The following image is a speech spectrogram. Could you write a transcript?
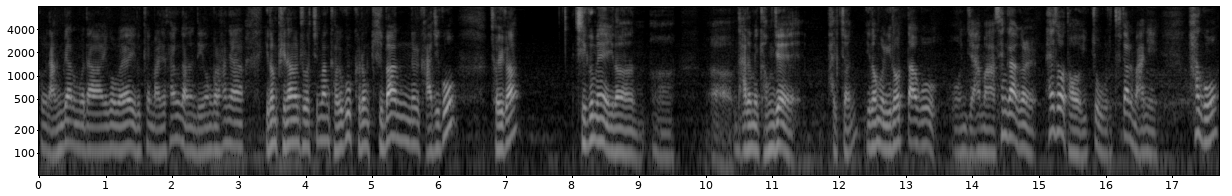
그 낭비하는 거다. 이거 왜 이렇게 많이 사용도 하는데 이런 걸 하냐 이런 비난을 들었지만 결국 그런 기반을 가지고 저희가 지금의 이런 어, 어, 나름의 경제 발전 이런 걸 이뤘다고 이제 아마 생각을 해서 더 이쪽으로 투자를 많이 하고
